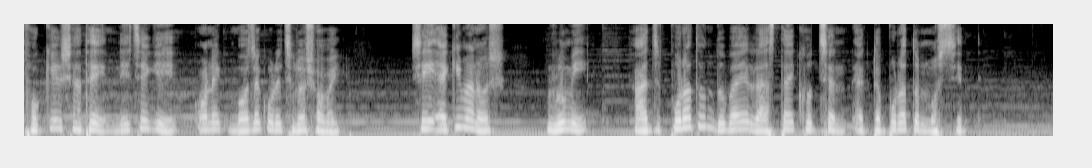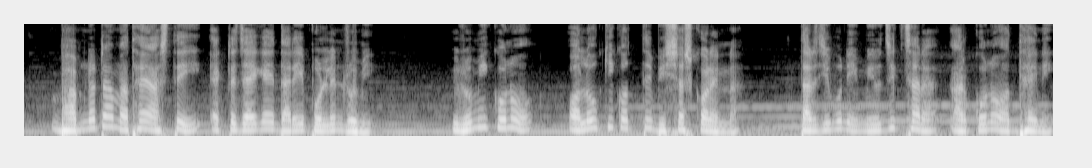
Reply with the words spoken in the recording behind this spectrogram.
ফোকের সাথে নিচে গিয়ে অনেক মজা করেছিল সবাই। সেই একই মানুষ, রুমি, আজ পুরাতন দুবাইয়ের রাস্তায় খুঁজছেন একটা পুরাতন মসজিদ। ভাবনাটা মাথায় আসতেই একটা জায়গায় দাঁড়িয়ে পড়লেন রুমি। রুমি কোনো অলৌকিকত্বে বিশ্বাস করেন না। তার জীবনে মিউজিক ছাড়া আর কোনো অধ্যায় নেই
